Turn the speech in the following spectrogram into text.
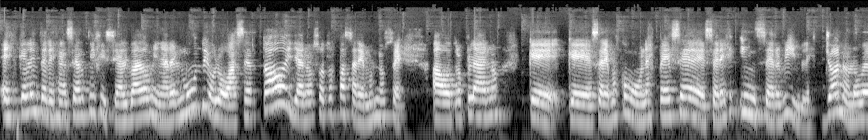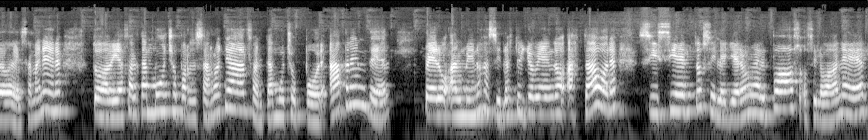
es que la inteligencia artificial va a dominar el mundo y lo va a hacer todo y ya nosotros pasaremos, no sé, a otro plano que, que seremos como una especie de seres inservibles. Yo no lo veo de esa manera, todavía falta mucho por desarrollar, falta mucho por aprender pero al menos así lo estoy yo viendo hasta ahora. Si siento, si leyeron el post o si lo van a leer,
